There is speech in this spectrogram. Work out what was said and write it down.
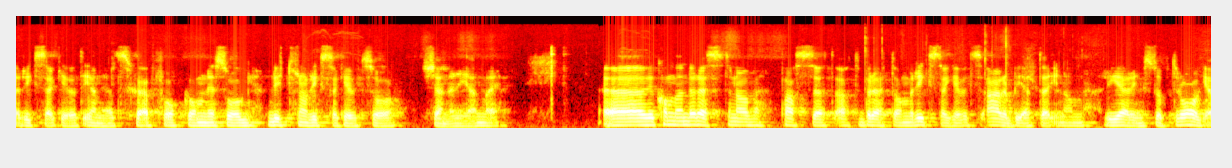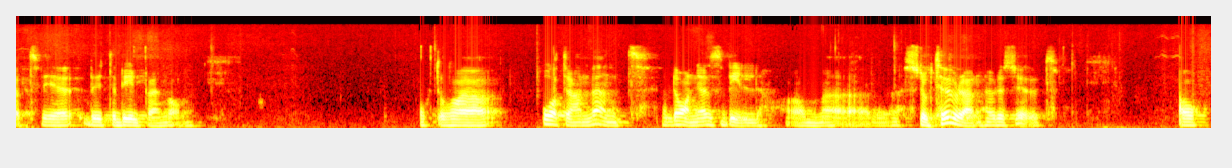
Riksarkivet enhetschef och om ni såg nytt från Riksarkivet så känner ni igen mig. Eh, vi kommer under resten av passet att berätta om Riksarkivets arbete inom regeringsuppdraget. Vi byter bild på en gång. Och då har jag återanvänt Daniels bild om eh, strukturen, hur det ser ut. Och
